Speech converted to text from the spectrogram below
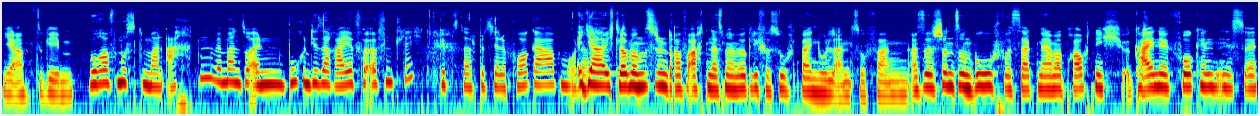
ja, zu geben. Worauf musste man achten, wenn man so ein Buch in dieser Reihe Reihe veröffentlicht? Gibt es da spezielle Vorgaben? Oder? Ja, ich glaube, man muss schon darauf achten, dass man wirklich versucht, bei Null anzufangen. Also es ist schon so ein Buch, wo es sagt, naja, man braucht nicht keine Vorkenntnisse,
